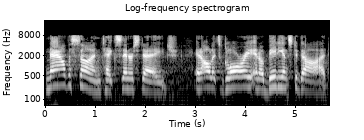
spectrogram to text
Now the sun takes center stage in all its glory and obedience to God,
